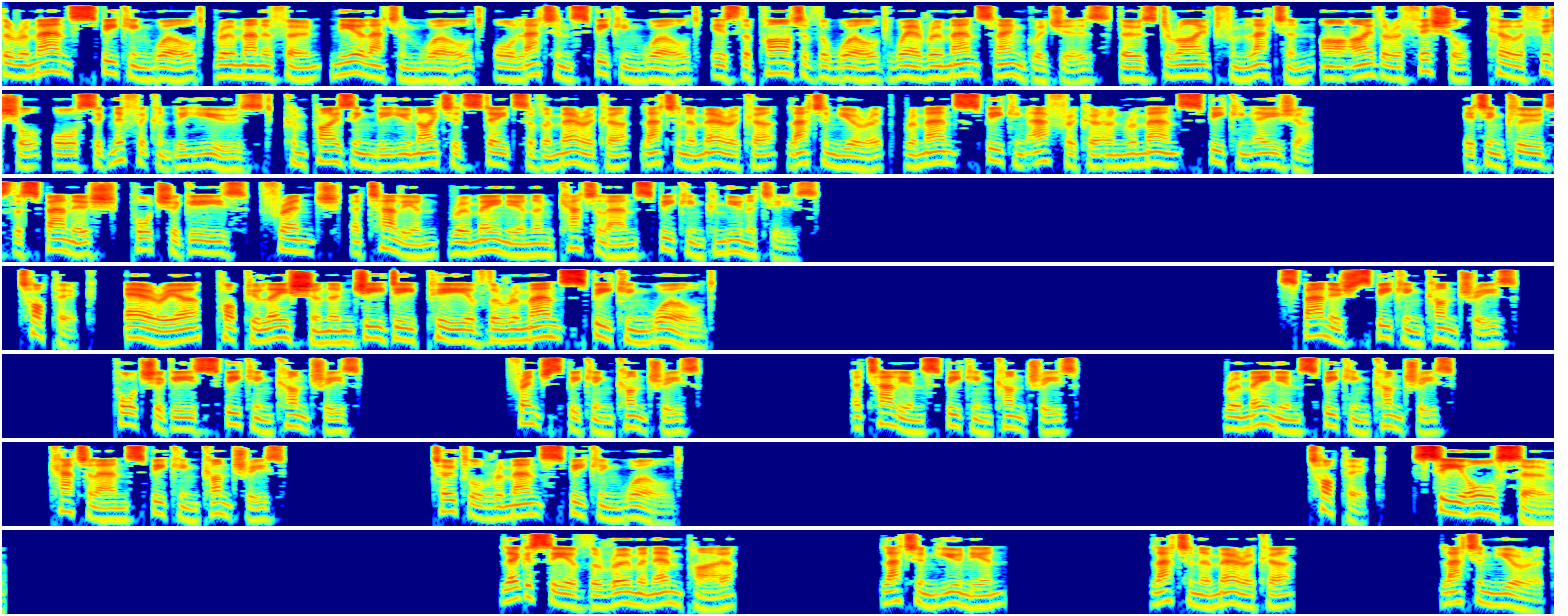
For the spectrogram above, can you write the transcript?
The Romance-speaking world, Romanophone, Neolatin world, or Latin-speaking world, is the part of the world where Romance languages those derived from Latin are either official, co-official, or significantly used, comprising the United States of America, Latin America, Latin Europe, Romance-speaking Africa and Romance-speaking Asia. It includes the Spanish, Portuguese, French, Italian, Romanian and Catalan-speaking communities. Topic: Area, population and GDP of the Romance-speaking world. Spanish-speaking countries. Portuguese-speaking countries. French-speaking countries. Italian-speaking countries. Romanian-speaking countries. Catalan-speaking countries. Total Romance-speaking world Topic. See also Legacy of the Roman Empire Latin Union Latin America Latin Europe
